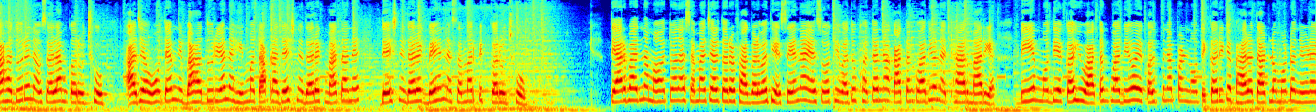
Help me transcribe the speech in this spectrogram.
બહાદુરીને હું સલામ કરું છું. આજે હું તેમની બહાદુરી અને હિંમત આપણા દેશની દરેક માતાને, દેશની દરેક બહેનને સમર્પિત કરું છું. ત્યારબાદના મહત્વના સમાચાર તરફ આગળ વધીએ. સેનાએ સૌથી વધુ ખતરનાક આતંકવાદીઓને ઠાર માર્યા. પીએમ મોદીએ કહ્યું, આતંકવાદીઓએ કલ્પના પણ નહોતી કરી કે ભારત આટલો મોટો નિર્ણય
